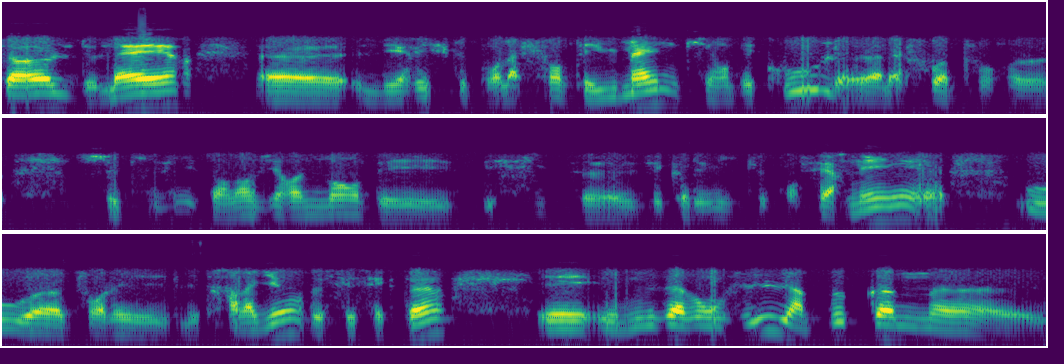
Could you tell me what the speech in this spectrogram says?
sols, de l'air, les risques pour la santé humaine qui en découlent, à la fois pour ceux qui vivent dans l'environnement des, sites économiques concernés ou pour les, travailleurs de ces secteurs. Et, et, nous avons vu, un peu comme euh,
